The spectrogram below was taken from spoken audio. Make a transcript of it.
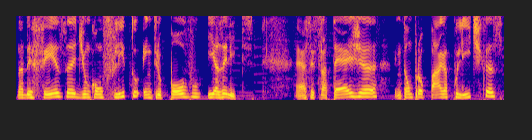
na defesa de um conflito entre o povo e as elites. Essa estratégia então propaga políticas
